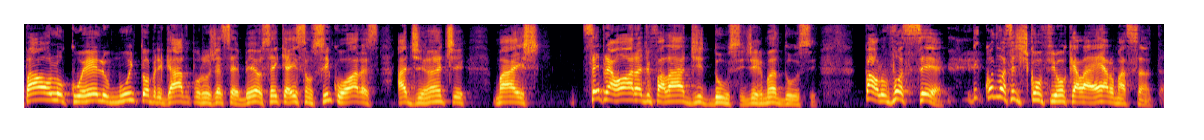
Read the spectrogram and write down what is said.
Paulo Coelho, muito obrigado por nos receber. Eu sei que aí são cinco horas adiante, mas sempre é hora de falar de Dulce, de irmã Dulce. Paulo, você, quando você desconfiou que ela era uma santa?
